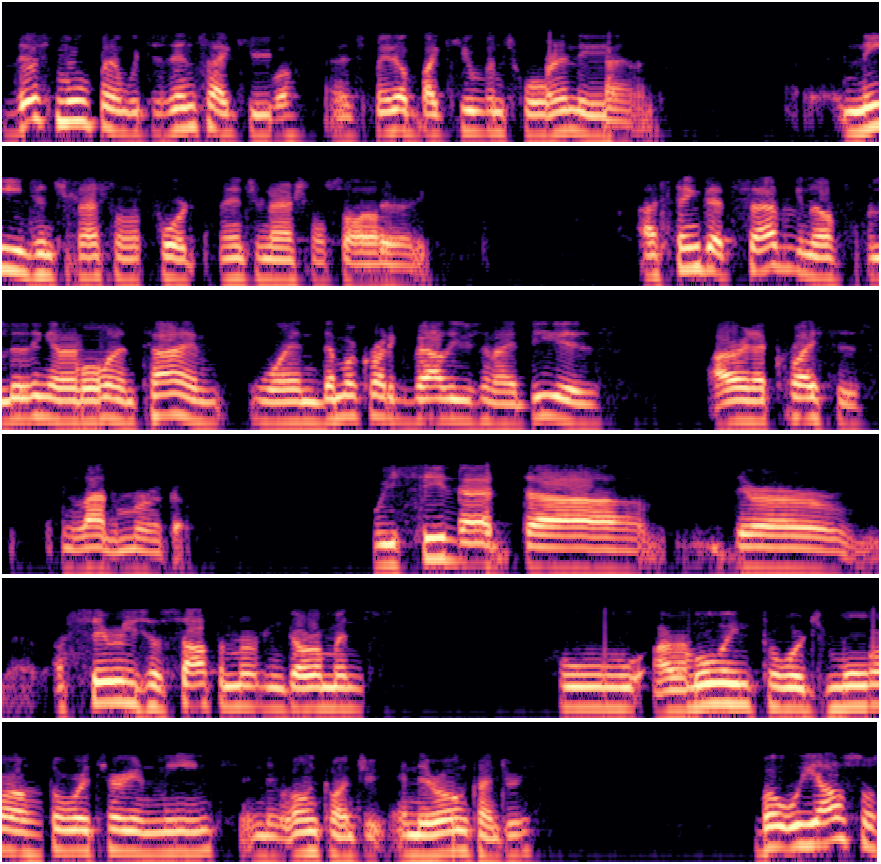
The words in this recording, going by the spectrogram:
This movement, which is inside Cuba, and it's made up by Cubans who are in the island, needs international support and international solidarity. I think that sadly enough, we're living at a moment in time when democratic values and ideas are in a crisis in Latin America we see that uh, there are a series of South American governments who are moving towards more authoritarian means in their own country in their own countries. But we also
